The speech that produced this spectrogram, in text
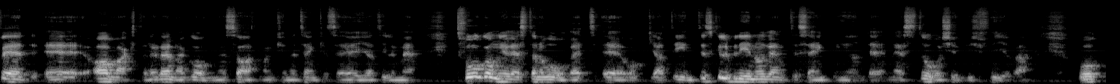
Fed eh, avvaktade denna gång men sa att man kunde tänka sig höja till och med två gånger resten av året eh, och att det inte skulle bli någon räntesänkning under nästa år, 2024. Och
